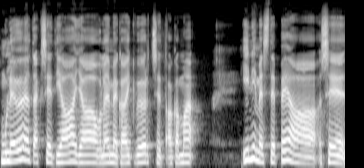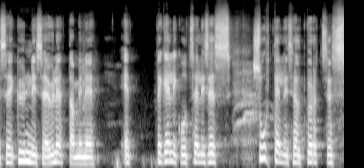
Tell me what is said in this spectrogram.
mulle öeldakse, et jaa, jaa, oleme kõik võrdsed, aga ma, inimeste pea see, see künnise ületamine, et tegelikult sellises suhteliselt võrdses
